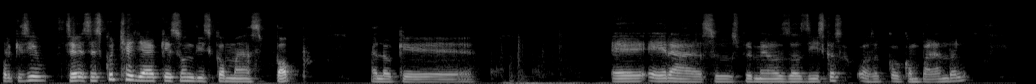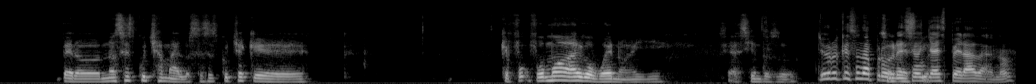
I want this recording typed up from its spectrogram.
porque sí, se, escucha ya que es un disco más pop a lo que eh, era sus primeros dos discos, o, comparándolos. Pero no se escucha mal, o sea, se escucha que, que fumó algo bueno y haciendo su. Yo creo que es una progresión ya esperada, ¿no?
